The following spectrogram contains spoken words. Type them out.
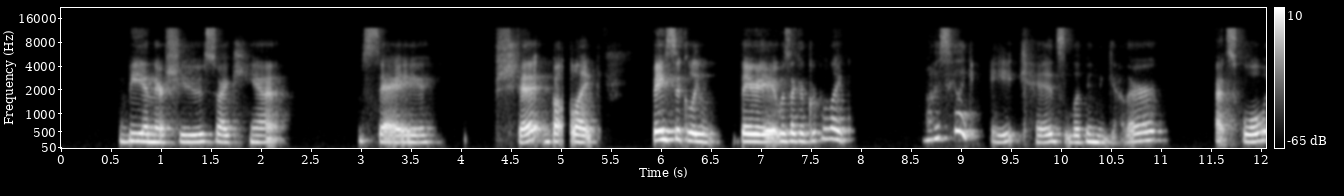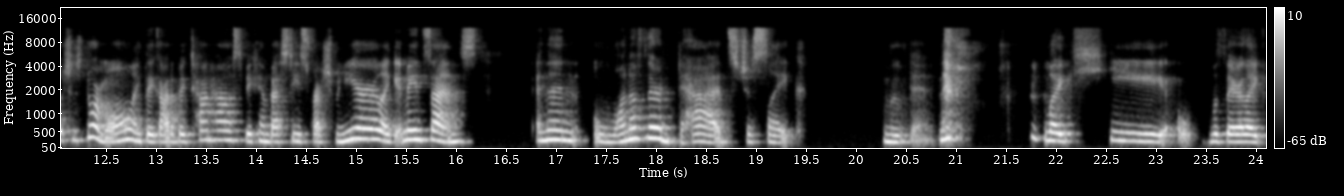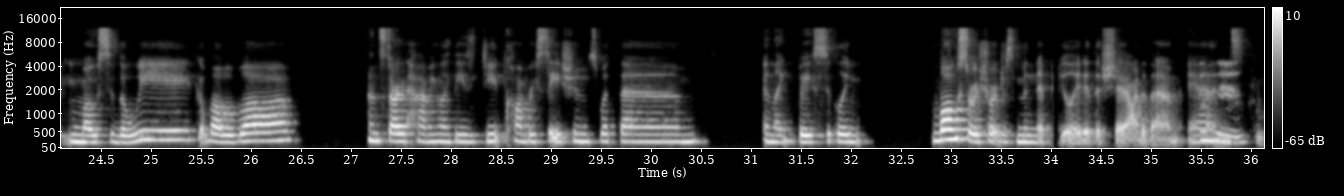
be in their shoes, so I can't say shit, but like basically they it was like a group of like I want to say like eight kids living together at school, which is normal. Like they got a big townhouse, became besties freshman year, like it made sense. And then one of their dads just like moved in. like he was there like most of the week, blah blah blah, and started having like these deep conversations with them, and like basically, long story short, just manipulated the shit out of them. And mm-hmm.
